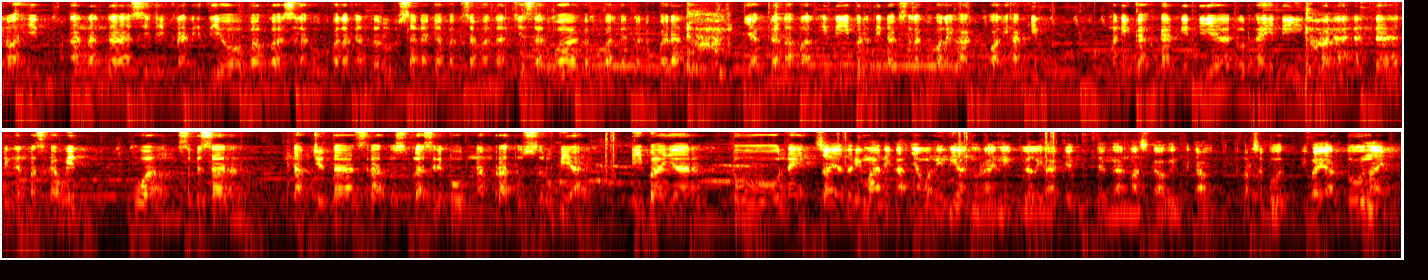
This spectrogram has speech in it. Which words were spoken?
Bismillahirrahmanirrahim. Ananda Sidik Radityo Bapak selaku Kepala Kantor Urusan Agama Kecamatan Cisarua Kabupaten Bandung Barat Yang dalam hal ini bertindak selaku wali, wali hakim Menikahkan India Nur Aini kepada Ananda dengan mas kawin Uang sebesar Rp6.111.600 Dibayar tunai. Saya terima nikahnya Wanindia Nuraini Wali Hakim dengan mas kawin tersebut. Dibayar tunai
